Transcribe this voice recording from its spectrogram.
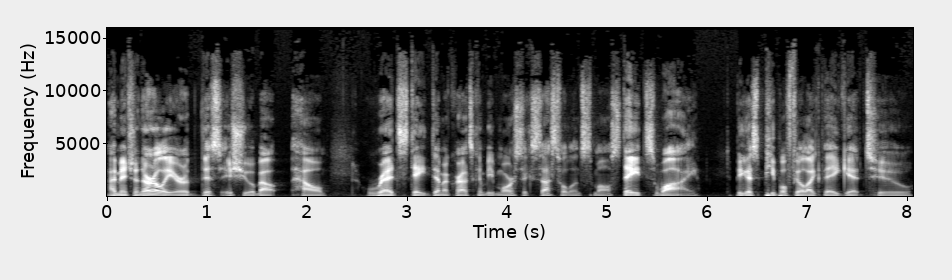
i mentioned earlier this issue about how red state democrats can be more successful in small states. Why? Because people feel like they get to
